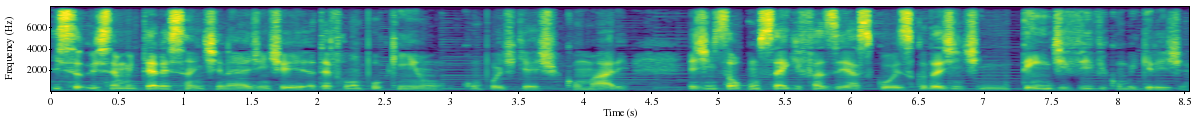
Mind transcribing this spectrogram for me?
Isso, isso é muito interessante, né? A gente até falou um pouquinho com o podcast com Mari a gente só consegue fazer as coisas quando a gente entende e vive como igreja.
